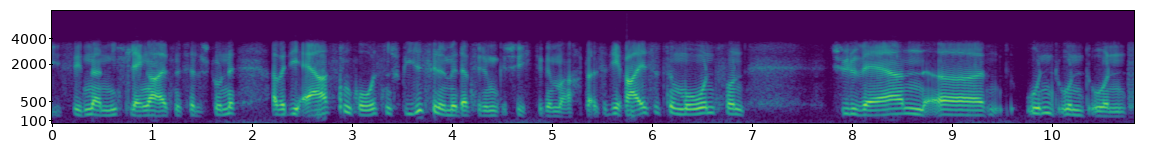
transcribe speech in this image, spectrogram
die sind dann nicht länger als eine Viertelstunde, aber die ersten großen Spielfilme der Filmgeschichte gemacht. Also die Reise zum Mond von Jules Verne äh, und, und, und.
